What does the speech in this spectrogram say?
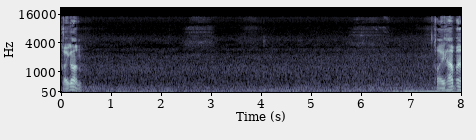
ถอยก่อน ถอยครับ อ่า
